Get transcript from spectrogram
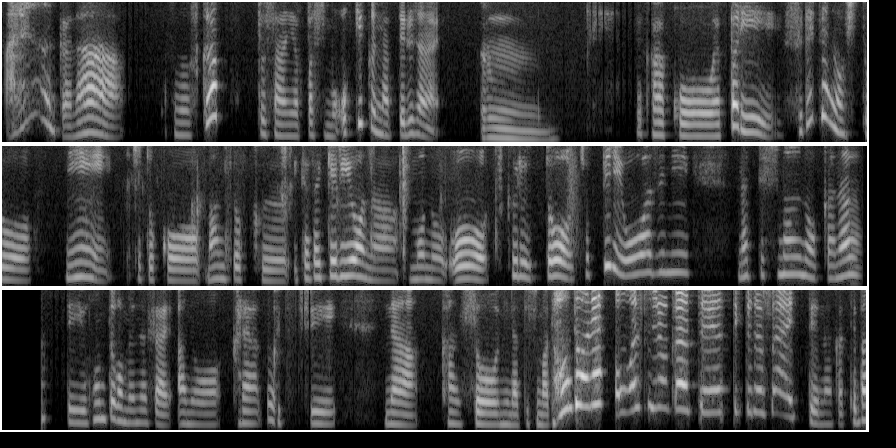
あれなんかなそのスクラップさんやっぱしもう大きくなってるじゃない。うん。だからこうやっぱり全ての人にちょっとこう満足いただけるようなものを作るとちょっぴり大味になってしまうのかなっていう本当ごめんなさい。あの辛口な感想になってしまって。本当はね面白かったやってくださいってなんか手放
